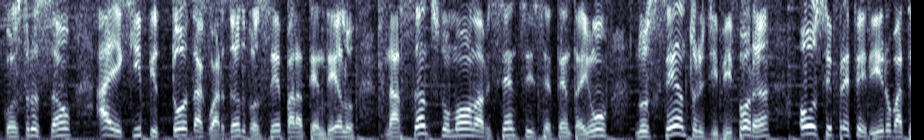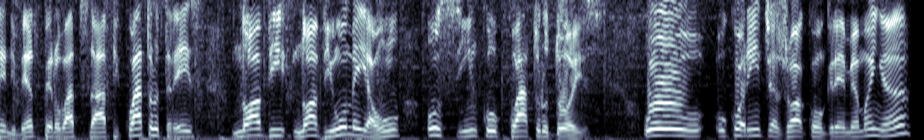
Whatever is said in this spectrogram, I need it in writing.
Construção, a equipe toda aguardando você para atendê-lo na Santos Dumont 971, no centro de Biporã, ou se preferir o atendimento pelo WhatsApp 43 99161 1542. O, o Corinthians joga com o Grêmio amanhã,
